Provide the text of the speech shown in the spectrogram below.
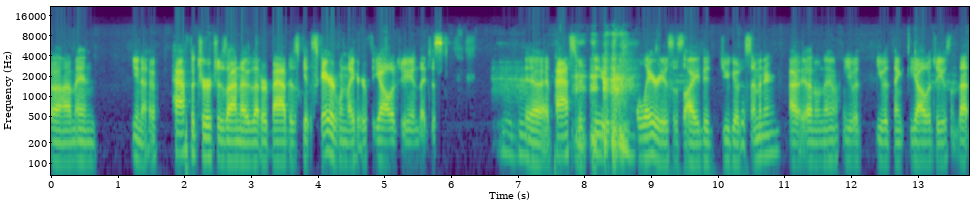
um, and you know, half the churches I know that are Baptists get scared when they hear theology, and they just mm-hmm. uh, pastor too. hilarious. It's like, did you go to seminary? I, I don't know. You would you would think theology isn't that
